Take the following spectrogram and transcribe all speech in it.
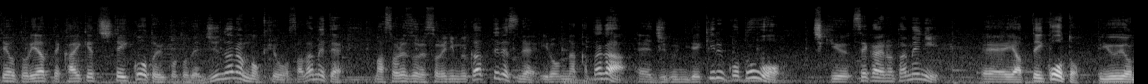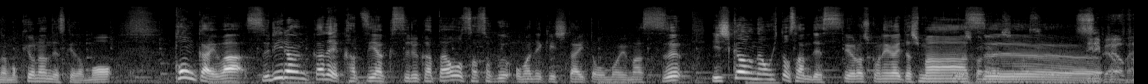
手を取り合って解決していこうということで17目標を定めて、まあ、それぞれそれに向かってですねいろんな方が、えー自分にできることを地球世界のために、えやっていこうというような目標なんですけども今回はスリランカで活躍する方を早速お招きしたいと思います。石川直人さんです。よろしくお願いいたします。よろしくお願いしま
